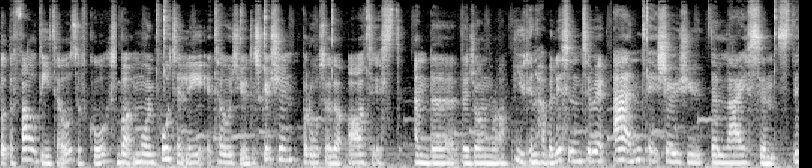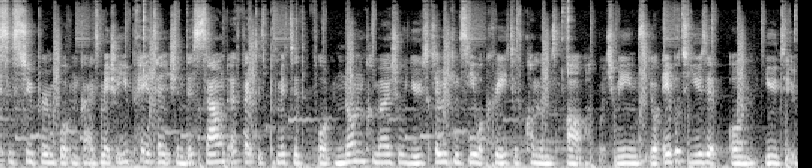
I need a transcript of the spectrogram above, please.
But the file details, of course, but more importantly, it tells you a description, but also the artist and the, the genre. You can have a listen to it and it shows you the license. This is super important guys. Make sure you pay attention. This sound effect is permitted for non-commercial use so we can see what Creative Commons are, which means you're able to use it on YouTube.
